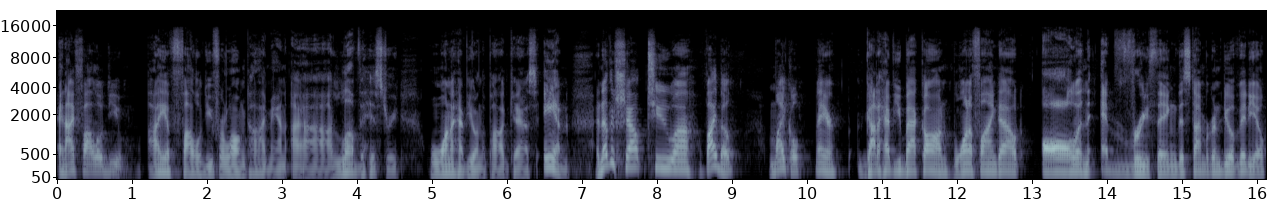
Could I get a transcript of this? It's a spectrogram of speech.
And I followed you. I have followed you for a long time, man. I, I love the history. Want to have you on the podcast. And another shout to uh, Vibo, Michael Mayer. Got to have you back on. Want to find out all and everything. This time we're going to do a video.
